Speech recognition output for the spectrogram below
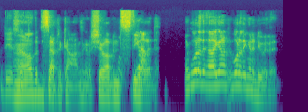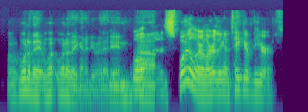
the oh, the Decepticons going to show up and steal yeah. it. Like, what are they? Like, what are they going to do with it? What are they? What, what are they going to do with it, dude? Well, uh, spoiler alert: they're going to take over the Earth.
